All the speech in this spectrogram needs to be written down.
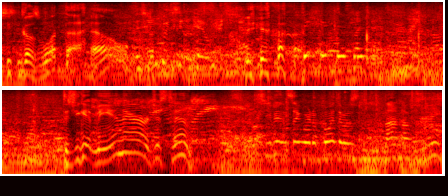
She goes, what the hell? Did you get me in there or just him? She didn't say where to point. There was not enough room.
